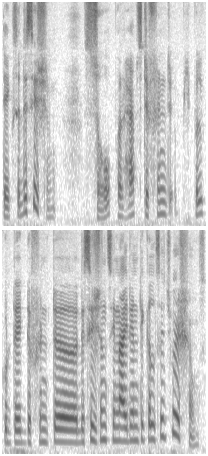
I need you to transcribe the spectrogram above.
takes a decision. So, perhaps different people could take different uh, decisions in identical situations,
